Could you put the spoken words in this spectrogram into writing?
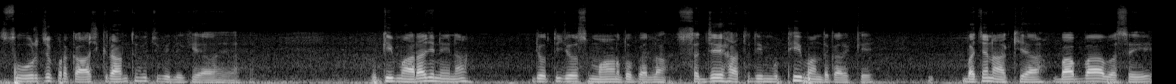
ਸੂਰਜ ਪ੍ਰਕਾਸ਼ ਗ੍ਰੰਥ ਵਿੱਚ ਵੀ ਲਿਖਿਆ ਹੋਇਆ ਹੈ ਕਿ ਮਹਾਰਾਜ ਨੇ ਨਾ ਜੋਤੀ ਜੋ ਸਮਾਉਣ ਤੋਂ ਪਹਿਲਾਂ ਸੱਜੇ ਹੱਥ ਦੀ ਮੁੱਠੀ ਬੰਦ ਕਰਕੇ ਬਚਨ ਆਖਿਆ, ਬਾਬਾ ਵਸੇ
